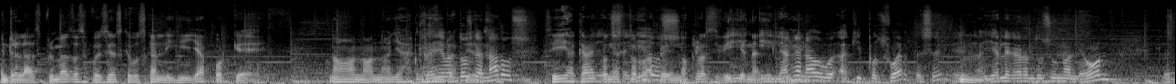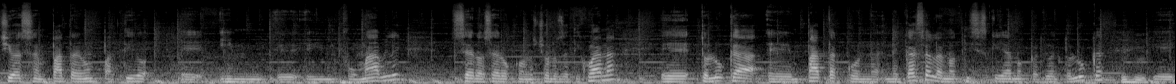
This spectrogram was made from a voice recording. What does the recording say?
entre las primeras 12 posiciones que buscan liguilla, porque. No, no, no, ya. Pues ya llevan dos ganados. Sí, acaben con esto rápido y no clasifiquen y, Y le han ganado equipos fuertes, ¿eh? Mm. Ayer le ganaron 2-1 a León. Las Chivas se empatan en un partido eh, eh, infumable. 0-0 con los Cholos de Tijuana. Eh, Toluca eh, empata con Necaxa, la noticia es que ya no perdió el Toluca. Eh,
